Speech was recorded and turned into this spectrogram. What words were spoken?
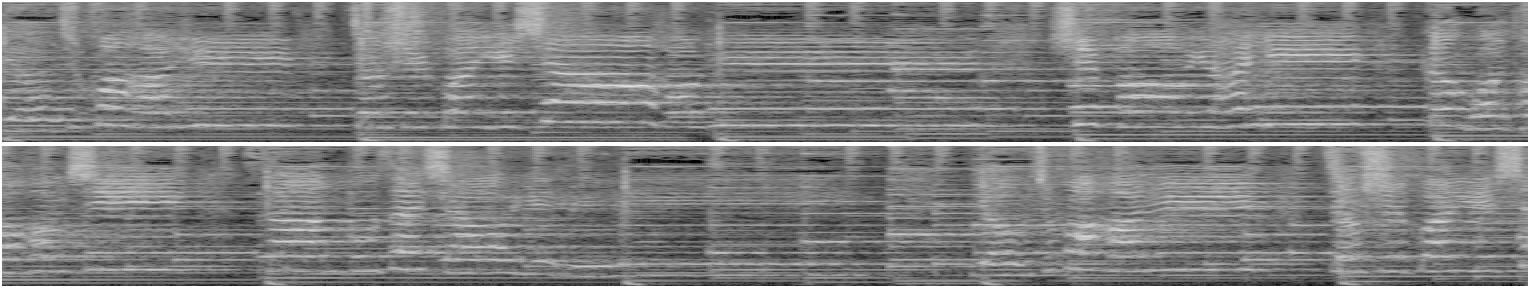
有句话语就是关于小雨，是否愿意跟我同行，校园里？有句话语就是关于小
